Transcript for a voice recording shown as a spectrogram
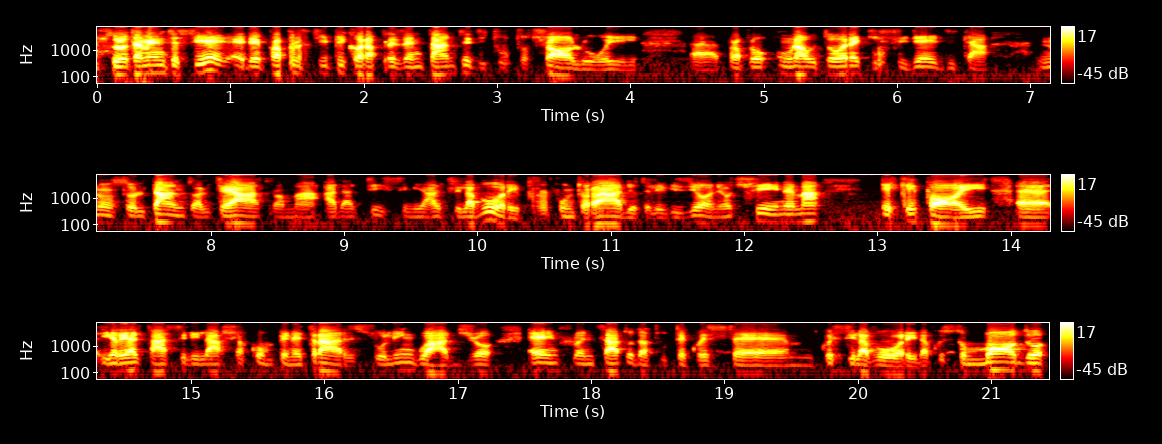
Assolutamente sì, ed è proprio il tipico rappresentante di tutto ciò lui, eh, proprio un autore che si dedica non soltanto al teatro ma ad altissimi altri lavori, per appunto radio, televisione o cinema e che poi eh, in realtà se li lascia compenetrare il suo linguaggio è influenzato da tutti questi lavori, da questo modo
